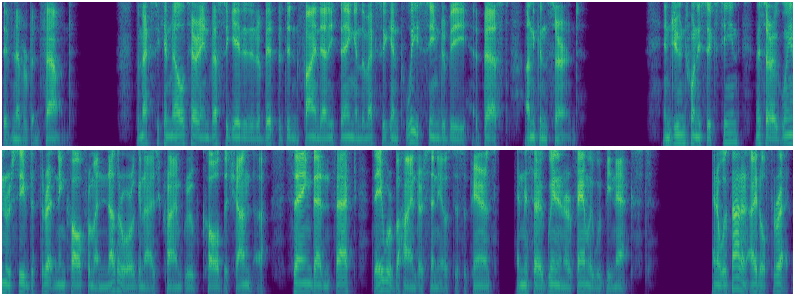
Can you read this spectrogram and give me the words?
They've never been found. The Mexican military investigated it a bit but didn't find anything, and the Mexican police seemed to be, at best, unconcerned. In June 2016, Ms. Araguin received a threatening call from another organized crime group called the Chanda, saying that in fact they were behind Arsenio's disappearance, and Ms. Araguin and her family would be next. And it was not an idle threat.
